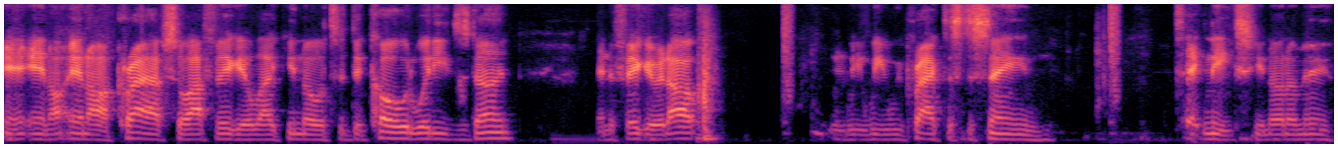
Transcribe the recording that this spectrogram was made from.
in, in our in our craft. So I figure, like, you know, to decode what he's done and to figure it out, we we, we practice the same techniques. You know what I mean?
